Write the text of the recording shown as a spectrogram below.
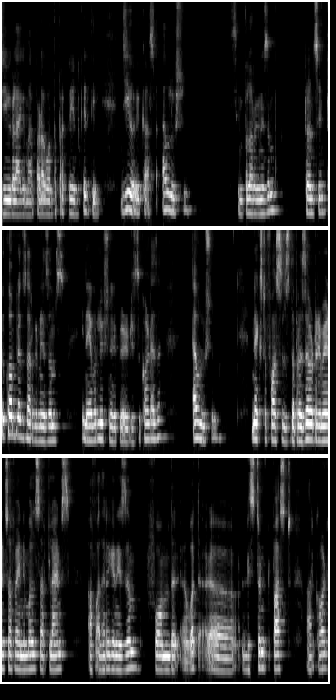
ಜೀವಿಗಳಾಗಿ ಮಾರ್ಪಾಡಾಗುವಂಥ ಪ್ರಕ್ರಿಯೆಯನ್ನು ಕರಿತೀವಿ ಜೀವ ವಿಕಾಸ ಎವಲ್ಯೂಷನ್ simple organism turns into complex organisms in evolutionary period it's called as a evolution next fossils the preserved remains of animals or plants of other organism from the uh, what uh, distant past are called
